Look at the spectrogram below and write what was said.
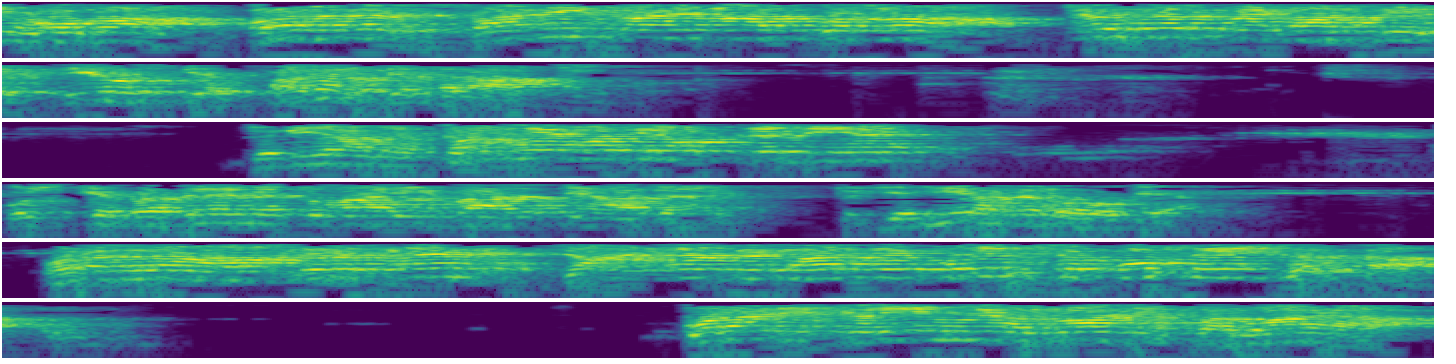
نہیں ہوگا۔ اور اگر ساری کائنات کو اللہ جنت میں ڈال دے یہ اس کے فضل کے خلاف نہیں ہوگا۔ دنیا میں کم نعمتیں اس دی ہیں اس کے بدلے میں تمہاری عبادتیں آ جائیں۔ تو یہی حضر ہو گیا۔ اور اللہ آخرت میں جاننا کے بعد کوئی اس سے پوچھ نہیں سکتا۔ قرآن کریم میں اللہ نے فرمایا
